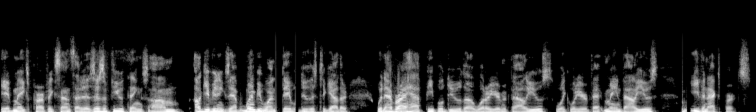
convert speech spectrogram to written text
It makes perfect sense that it is. There's a few things. Um, I'll give you an example. Maybe one day we'll do this together. Whenever I have people do the what are your values, like what are your main values, even experts,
